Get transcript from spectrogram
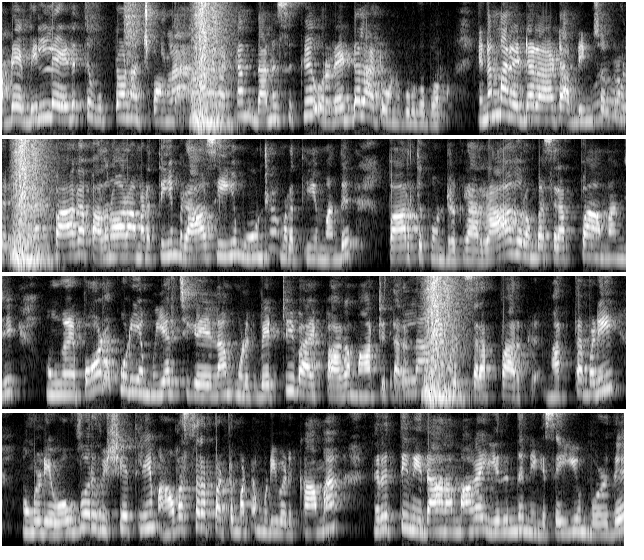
அப்படியே வில்ல எடுத்து விட்டோம்னு வச்சுக்கோங்களேன். காலகட்டம் தனுசுக்கு ஒரு ரெட் அலர்ட் ஒன்று கொடுக்க போகிறோம் என்னம்மா ரெட் அலர்ட் அப்படின்னு சொல்கிறோம் சிறப்பாக பதினோராம் இடத்தையும் ராசியும் மூன்றாம் இடத்தையும் வந்து பார்த்து கொண்டிருக்கிறார். ராகு ரொம்ப சிறப்பாக அமைஞ்சு உங்கள் போடக்கூடிய முயற்சிகள் எல்லாம் உங்களுக்கு வெற்றி வாய்ப்பாக மாற்றி தரலாமே உங்களுக்கு சிறப்பாக இருக்குது மற்றபடி உங்களுடைய ஒவ்வொரு விஷயத்திலையும் அவசரப்பட்டு மட்டும் முடிவெடுக்காமல் நிறுத்தி நிதானமாக இருந்து நீங்கள் செய்யும் பொழுது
